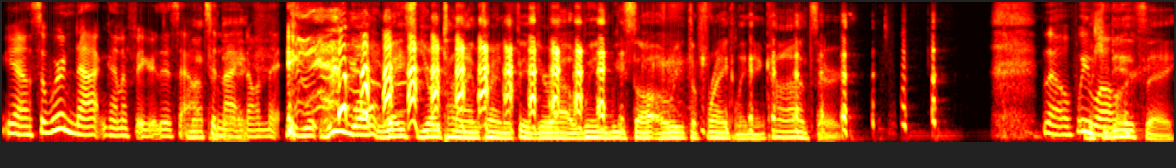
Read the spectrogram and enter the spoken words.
Yeah, so we're not gonna figure this out tonight today. on that. We, we won't waste your time trying to figure out when we saw Aretha Franklin in concert. no, we but won't. she did say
